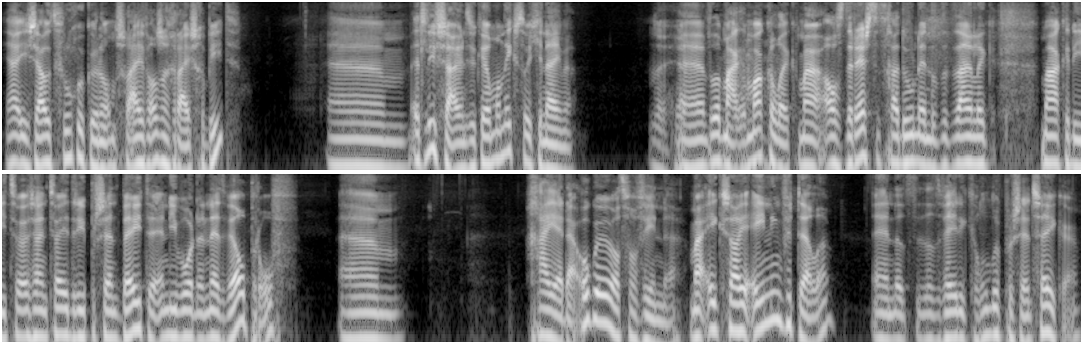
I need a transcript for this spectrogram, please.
Ja, je zou het vroeger kunnen omschrijven als een grijs gebied. Ehm, het liefst zou je natuurlijk helemaal niks tot je nemen. Nee, ja. Eh, dat maakt het makkelijk. Maar als de rest het gaat doen en dat uiteindelijk maken die zijn 2, 3 procent beter en die worden net wel prof. ehm, ga jij daar ook weer wat van vinden? Maar ik zal je één ding vertellen. En dat, dat weet ik 100% zeker.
